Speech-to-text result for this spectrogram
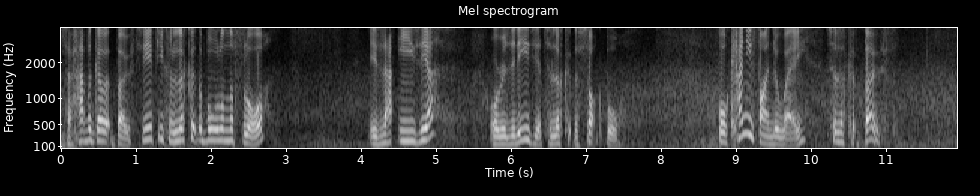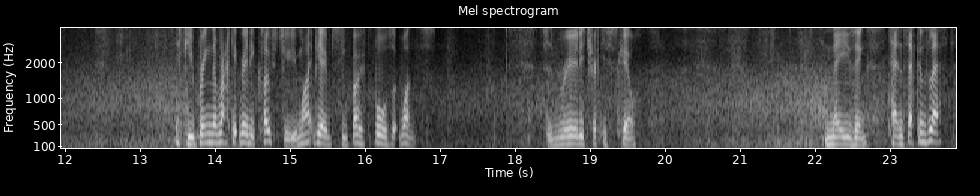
So have a go at both. See if you can look at the ball on the floor. Is that easier? Or is it easier to look at the sock ball? Or can you find a way to look at both? If you bring the racket really close to you, you might be able to see both balls at once. It's a really tricky skill. Amazing. 10 seconds left.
